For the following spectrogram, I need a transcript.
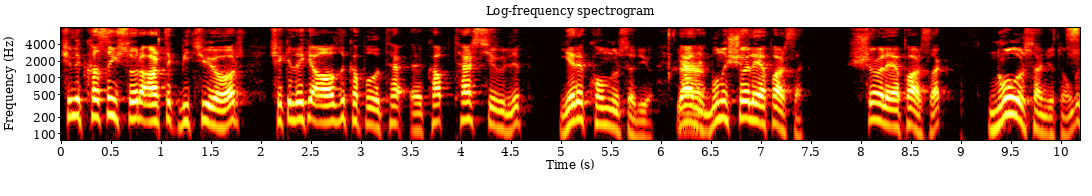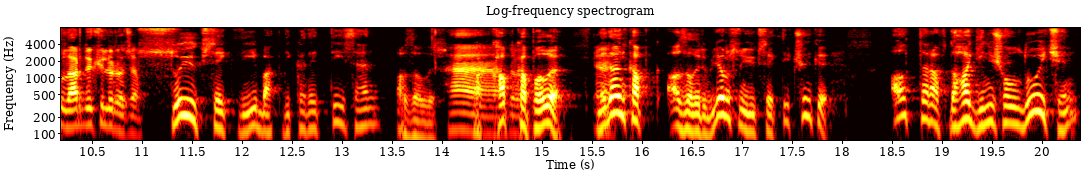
Şimdi kasınç soru artık bitiyor. Şekildeki ağzı kapalı te- e, kap ters çevrilip yere konulursa diyor. Yani He. bunu şöyle yaparsak, şöyle yaparsak ne olur sence Tonguç? Sular dökülür hocam. Su yüksekliği bak dikkat ettiysen azalır. He, bak kap doğru. kapalı. Neden kap azalır biliyor musun yüksekliği? Çünkü alt taraf daha geniş olduğu için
